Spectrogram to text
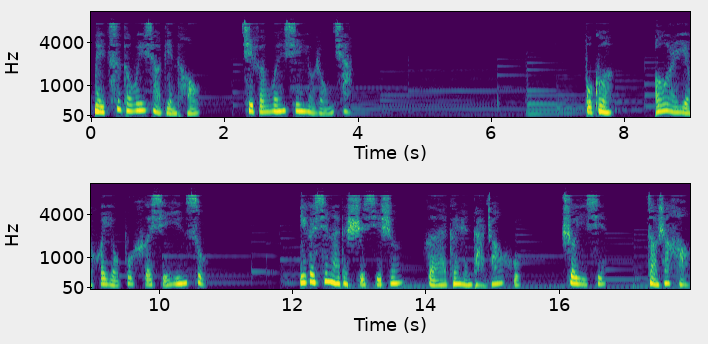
每次都微笑点头，气氛温馨又融洽。不过，偶尔也会有不和谐因素。一个新来的实习生很爱跟人打招呼，说一些“早上好”“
